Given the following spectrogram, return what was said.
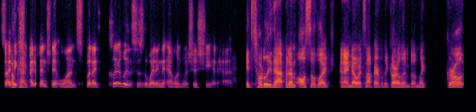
So I think Okay. she might have mentioned it once, but I clearly this is the wedding that Ellen wishes she had had. It's totally that, but I'm also like, and I know it's not Beverly Garland, but I'm like, girl,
